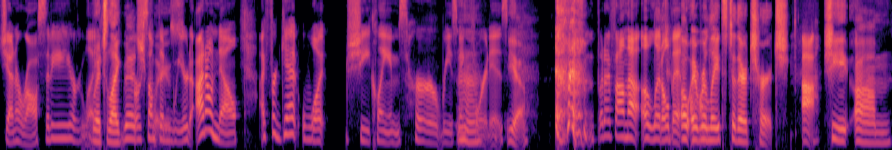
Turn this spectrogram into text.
generosity or like which like bitch, or something please. weird. I don't know. I forget what she claims her reasoning Mhm. for it is. Yeah. but I found that a little bit Oh, it relates to their church. Ah, She um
